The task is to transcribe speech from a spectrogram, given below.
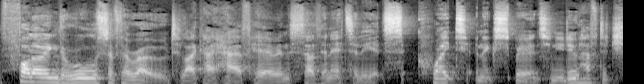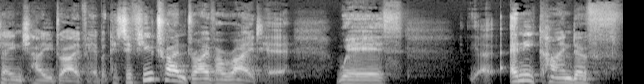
following the rules of the road like I have here in southern Italy. It's quite an experience, and you do have to change how you drive here because if you try and drive a ride here with uh, any kind of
